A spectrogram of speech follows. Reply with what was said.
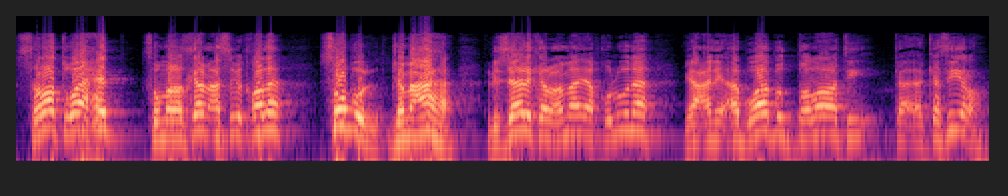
صراط واحد ثم نتكلم عن السبيل قال سبل جمعها. لذلك العلماء يقولون يعني أبواب الضلالة كثيرة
